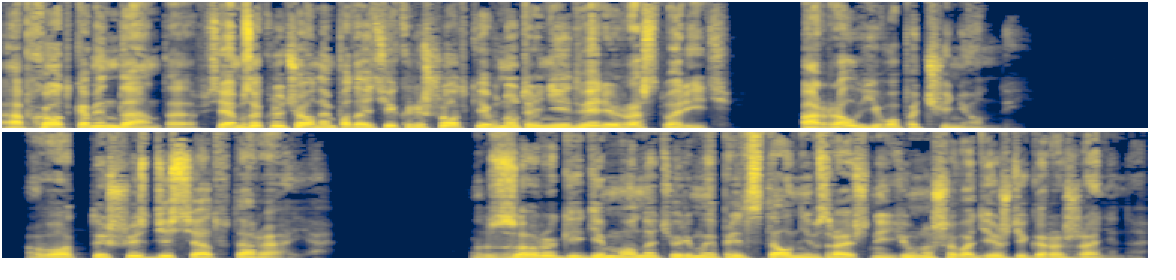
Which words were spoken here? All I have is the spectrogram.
«Обход коменданта! Всем заключенным подойти к решетке, внутренние двери растворить!» — орал его подчиненный. Вот и шестьдесят вторая. Взору гегемона тюрьмы предстал невзрачный юноша в одежде горожанина.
